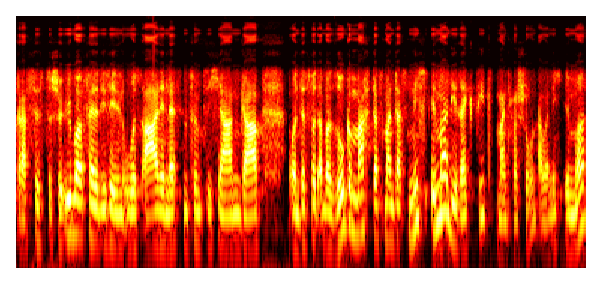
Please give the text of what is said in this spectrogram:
rassistische Überfälle, die es in den USA in den letzten 50 Jahren gab. Und das wird aber so gemacht, dass man das nicht immer direkt sieht, manchmal schon, aber nicht immer,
